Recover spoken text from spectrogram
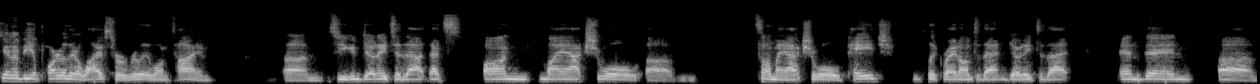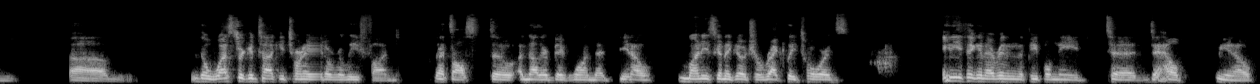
to be a part of their lives for a really long time. Um, so you can donate to that. That's on my actual um, it's on my actual page. You click right onto that and donate to that, and then um, um, the Western Kentucky Tornado Relief Fund. That's also another big one that, you know, money's going to go directly towards anything and everything that people need to, to help, you know,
